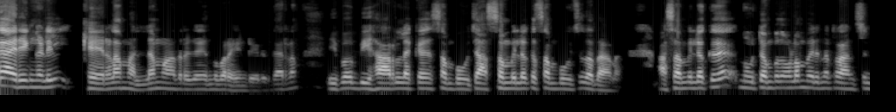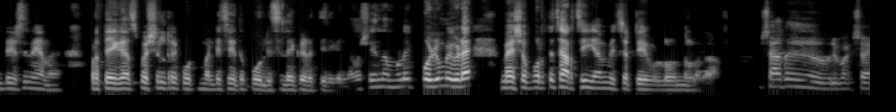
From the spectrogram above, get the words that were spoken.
കാര്യങ്ങളിൽ കേരളമല്ല മാതൃക എന്ന് പറയേണ്ടി വരും. കാരണം ഇപ്പൊ ബീഹാറിലൊക്കെ സംഭവിച്ച അസമിലൊക്കെ സംഭവിച്ചത് അതാണ്. അസമിലൊക്കെ നൂറ്റമ്പതോളം വരുന്ന ട്രാൻസ്ജെൻഡേഴ്സിനെയാണ് പ്രത്യേക സ്പെഷ്യൽ റിക്രൂട്ട്മെന്റ് ചെയ്ത് പോലീസിലേക്ക് എടുത്തിരിക്കുന്നത്. പക്ഷേ നമ്മൾ ഇപ്പോഴും ഇവിടെ മേശപ്പുറത്ത് ചർച്ച ചെയ്യാൻ വെച്ചിട്ടേ ഉള്ളൂ എന്നുള്ളതാണ്. പക്ഷെ അത് ഒരുപക്ഷെ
